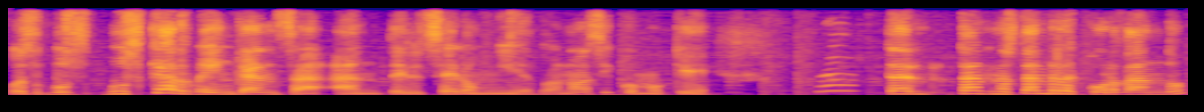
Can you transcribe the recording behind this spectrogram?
pues buscar venganza ante el cero miedo, ¿no? Así como que mm, nos están recordando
